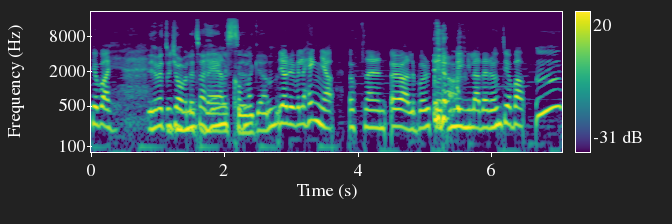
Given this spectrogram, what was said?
jag bara, Jag vet och jag var lite så Välkommen. hängsugen. ja du ville hänga, öppna en ölburk och Ja. minglade runt. Jag bara, mm,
